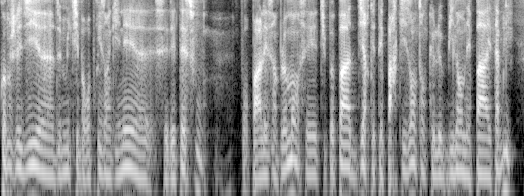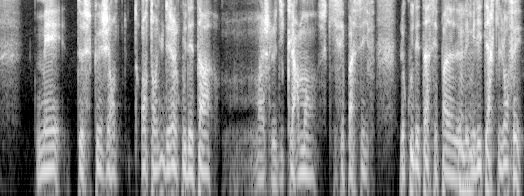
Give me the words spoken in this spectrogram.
Comme je l'ai dit euh, de multiples reprises en Guinée, euh, c'est des tests fous. Pour parler simplement, c'est tu peux pas dire que tu es partisan tant que le bilan n'est pas établi. Mais de ce que j'ai ent- entendu, déjà le coup d'État, moi je le dis clairement, ce qui s'est passé, le coup d'État, c'est pas les Mhm. militaires qui l'ont fait,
